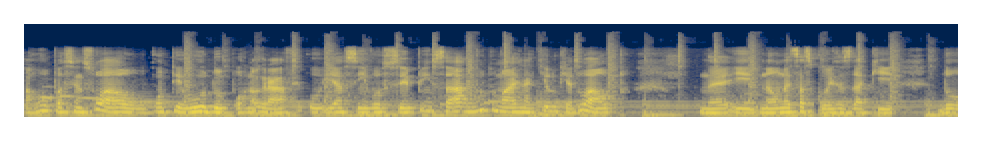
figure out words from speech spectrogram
A roupa sensual, o conteúdo pornográfico e assim você pensar muito mais naquilo que é do alto, né, e não nessas coisas daqui do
